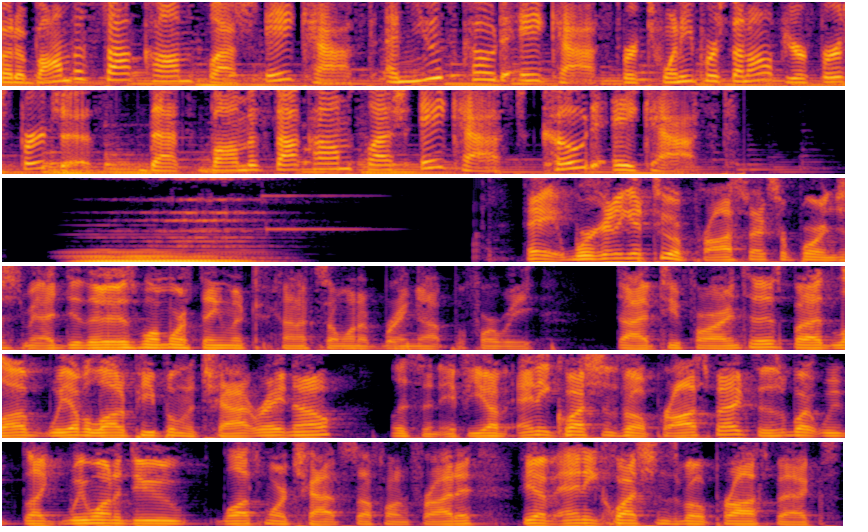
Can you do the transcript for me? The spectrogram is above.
Go to bombas.com slash ACAST and use code ACAST for 20% off your first purchase. That's bombas.com slash ACAST, code ACAST. Hey, we're gonna get to a prospects report in just a minute. I do, there is one more thing that Canucks I want to bring up before we dive too far into this, but I'd love. We have a lot of people in the chat right now. Listen, if you have any questions about prospects, this is what we like. We want to do lots more chat stuff on Friday. If you have any questions about prospects,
